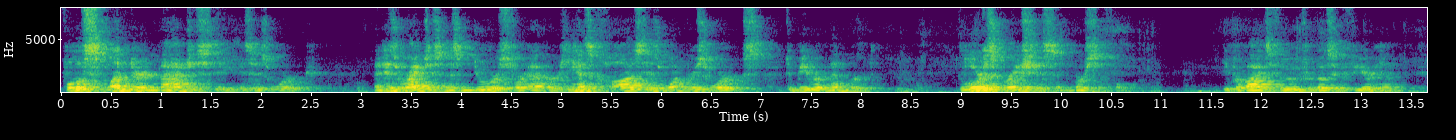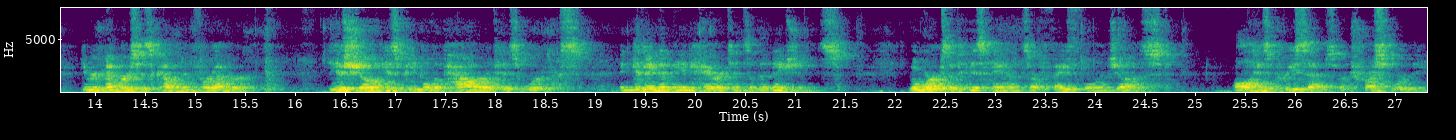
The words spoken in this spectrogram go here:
Full of splendor and majesty is his work, and his righteousness endures forever. He has caused his wondrous works to be remembered. The Lord is gracious and merciful. He provides food for those who fear him. He remembers his covenant forever. He has shown his people the power of his works in giving them the inheritance of the nations. The works of his hands are faithful and just. All his precepts are trustworthy.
